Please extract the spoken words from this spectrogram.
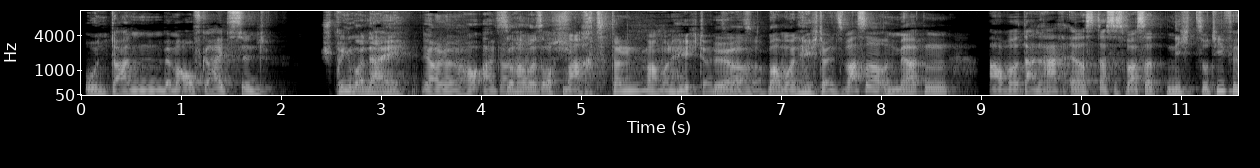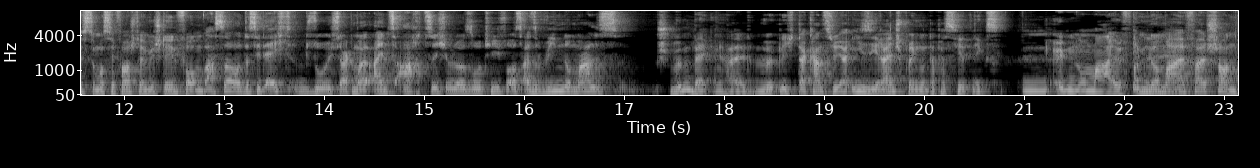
Und dann, wenn wir aufgeheizt sind, springen wir rein. Ja, dann, hau- ah, dann, So haben wir es auch gemacht. dann machen wir einen Hechter ins Ja, Wasser. machen wir einen Hechter ins Wasser und merken aber danach erst, dass das Wasser nicht so tief ist. Du musst dir vorstellen, wir stehen vor dem Wasser und das sieht echt so, ich sag mal, 1,80 oder so tief aus. Also wie ein normales Schwimmbecken halt. Wirklich, da kannst du ja easy reinspringen und da passiert nichts. Im Normalfall. Im Normalfall schon.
